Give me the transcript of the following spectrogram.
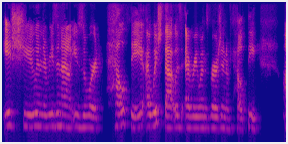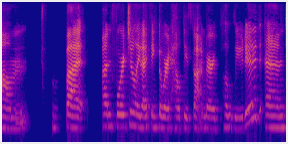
issue and the reason I don't use the word healthy, I wish that was everyone's version of healthy. Um, but unfortunately, I think the word healthy has gotten very polluted, and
